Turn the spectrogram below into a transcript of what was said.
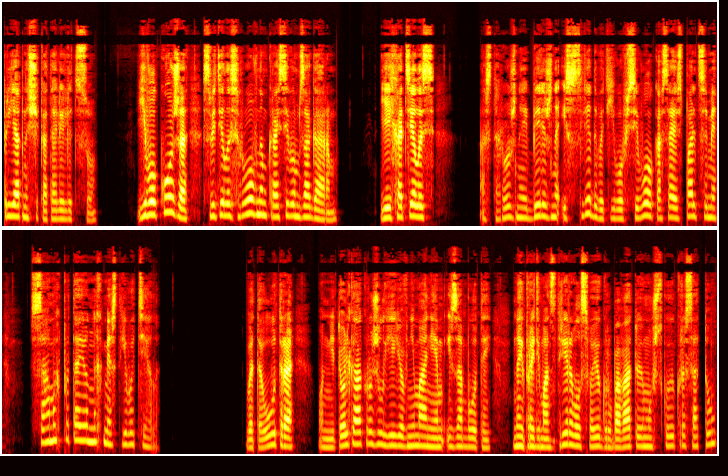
приятно щекотали лицо. Его кожа светилась ровным красивым загаром. Ей хотелось осторожно и бережно исследовать его всего, касаясь пальцами самых потаенных мест его тела. В это утро он не только окружил ее вниманием и заботой, но и продемонстрировал свою грубоватую мужскую красоту.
